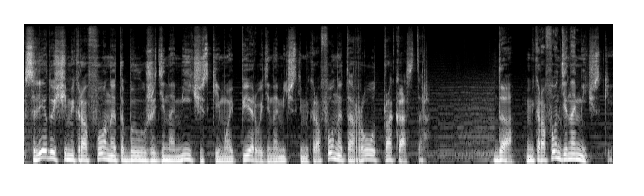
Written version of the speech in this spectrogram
Следующий микрофон это был уже динамический, мой первый динамический микрофон это Rode Procaster. Да, микрофон динамический.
